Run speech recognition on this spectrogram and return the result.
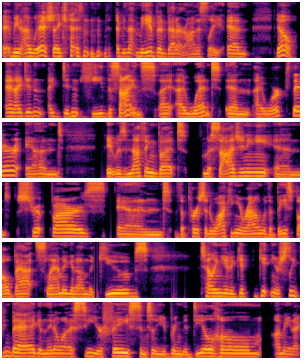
I mean, I wish I can. I mean, that may have been better, honestly. And no, and I didn't. I didn't heed the signs. I, I went and I worked there, and it was nothing but misogyny and strip bars and the person walking around with a baseball bat slamming it on the cubes telling you to get get in your sleeping bag and they don't want to see your face until you bring the deal home. I mean, I,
